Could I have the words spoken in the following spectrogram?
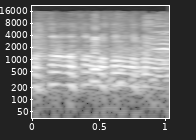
oh.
